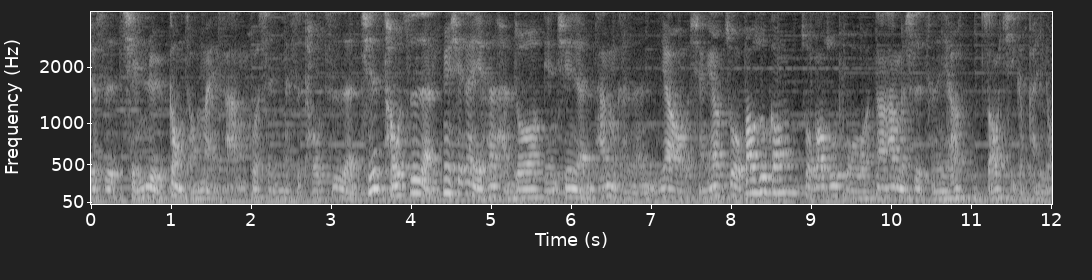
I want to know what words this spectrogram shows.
就是情侣共同买房，或是你们是投资人。其实投资人，因为现在也很很多年轻人，他们可能要想要做包租公、做包租婆，那他们是可能也要找几个朋友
